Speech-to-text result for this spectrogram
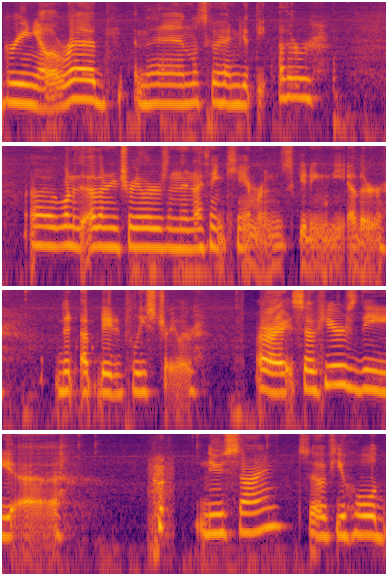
green, yellow, red. And then let's go ahead and get the other uh, one of the other new trailers, and then I think Cameron's getting the other, the updated police trailer. Alright, so here's the uh, new sign. So if you hold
